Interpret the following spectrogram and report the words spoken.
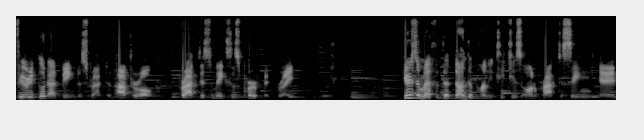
very good at being distracted. After all, practice makes us perfect, right? Here's a method that Dandapani teaches on practicing and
